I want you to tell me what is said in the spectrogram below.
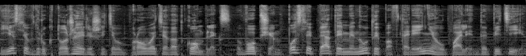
если вдруг тоже решите попробовать этот комплекс. В общем, после пятой минуты повторения упали до 5.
